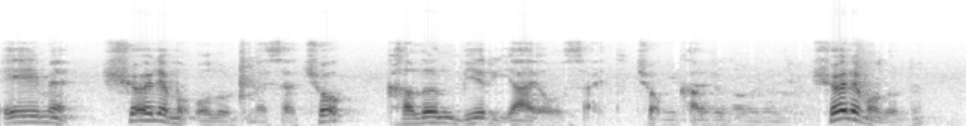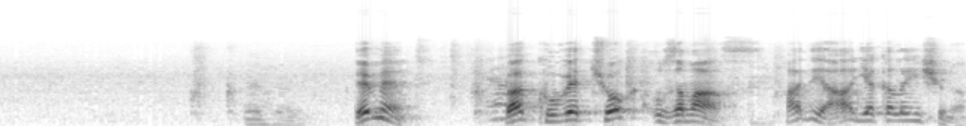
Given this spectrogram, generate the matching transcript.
eğimi şöyle mi olurdu mesela? Çok kalın bir yay olsaydı, çok kalın. Şöyle mi olurdu? Değil mi? Bak kuvvet çok uzamaz. Hadi ya yakalayın şunu.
